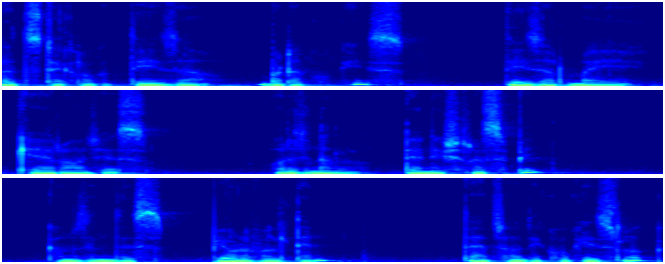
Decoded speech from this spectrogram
let's take a look at these uh, butter cookies. These are by K. Rogers, original Danish recipe. Comes in this beautiful tin. That's how the cookies look.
